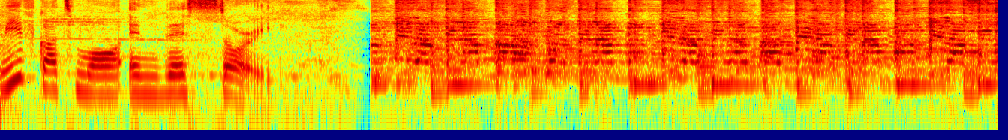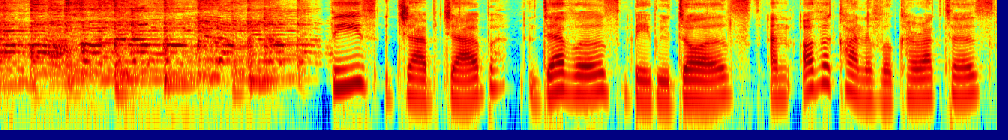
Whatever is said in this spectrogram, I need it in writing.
we've got more in this story. These Jab Jab, devils, baby dolls, and other carnival characters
